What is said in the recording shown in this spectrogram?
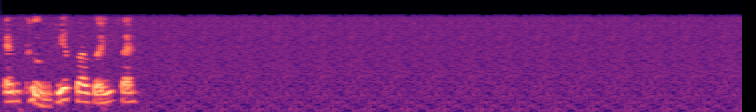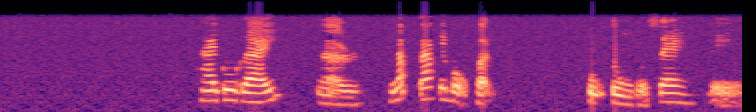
Em thử viết ra giấy xem. Hai cô gái à, lắp các cái bộ phận phụ tùng của xe để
